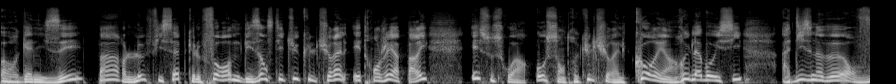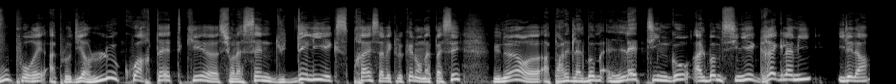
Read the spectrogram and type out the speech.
organisé par le FICEP, qui est le Forum des Instituts culturels étrangers à Paris. Et ce soir, au Centre culturel coréen rue de la Boétie, à 19h, vous pourrez applaudir le quartet qui est euh, sur la scène du Daily Express avec lequel on a passé une heure euh, à parler de l'album Letting Go, album signé Greg Lamy. Il est là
